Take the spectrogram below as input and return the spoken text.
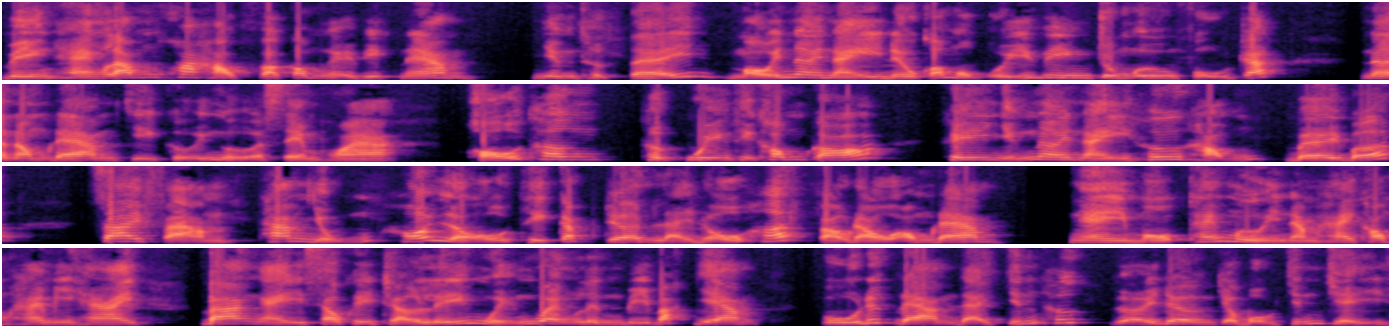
Viện Hàn lâm Khoa học và Công nghệ Việt Nam. Nhưng thực tế, mỗi nơi này đều có một ủy viên trung ương phụ trách, nên ông Đam chỉ cưỡi ngựa xem hoa. Khổ thân, thực quyền thì không có, khi những nơi này hư hỏng, bê bết, sai phạm, tham nhũng, hối lộ thì cấp trên lại đổ hết vào đầu ông Đam. Ngày 1 tháng 10 năm 2022, ba ngày sau khi trợ lý Nguyễn Quang Linh bị bắt giam, Vũ Đức Đam đã chính thức gửi đơn cho Bộ Chính trị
